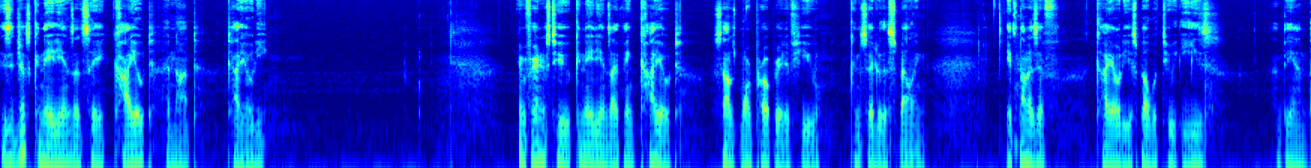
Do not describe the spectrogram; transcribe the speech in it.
Is it just Canadians that say coyote and not coyote? In fairness to Canadians, I think coyote sounds more appropriate if you consider the spelling. It's not as if coyote is spelled with two E's at the end.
